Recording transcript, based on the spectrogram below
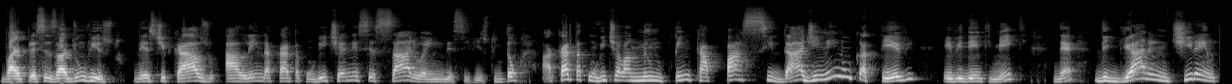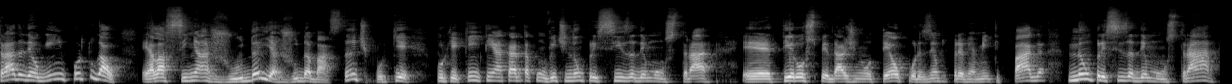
vai precisar de um visto. Neste caso, além da carta convite, é necessário ainda esse visto. Então, a carta convite ela não tem capacidade e nem nunca teve, evidentemente, né, de garantir a entrada de alguém em Portugal. Ela sim ajuda e ajuda bastante, por quê? Porque quem tem a carta convite não precisa demonstrar é, ter hospedagem em hotel, por exemplo, previamente paga, não precisa demonstrar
